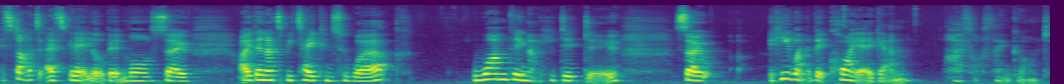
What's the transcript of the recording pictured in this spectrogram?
It started to escalate a little bit more, so I then had to be taken to work. One thing that he did do, so he went a bit quiet again. I thought, thank God.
